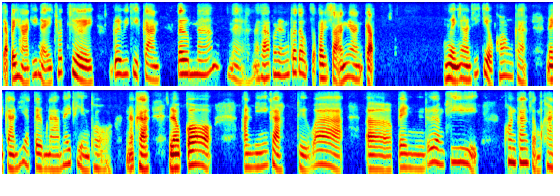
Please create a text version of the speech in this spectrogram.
จะไปหาที่ไหนชดเชย ด้วยวิธีการเติมน้ำเนี่ยนะคะ เพราะฉะนั้นก็ต้องประสานงานกับ หน่วยงานที่เกี่ยวข้องค่ะ ในการที่จะเติมน้ำให้เพียงพอนะคะ แล้วก็อันนี้ค่ะ ถือว่าเเป็นเรื่องที่ค่อนข้างสำคัญ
